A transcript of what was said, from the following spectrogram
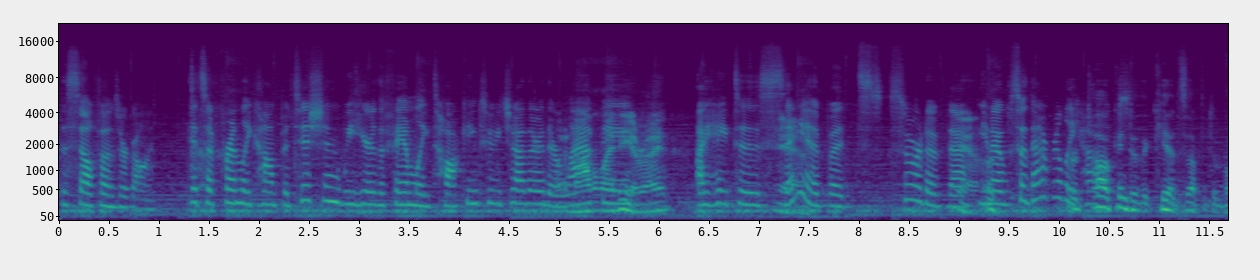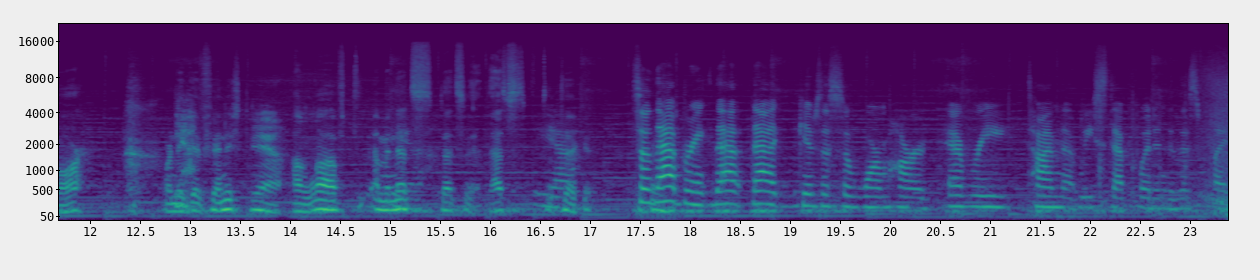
the cell phones are gone. It's a friendly competition. We hear the family talking to each other. They're What a laughing. novel idea, right? I hate to say Yeah. it, but sort of that, Yeah. you know. So that really Or helps. talking to the kids up at the bar when they Yeah. get finished. Yeah. I love. I mean, that's that's it. That's the Yeah. ticket. So that bring that that gives us a warm heart every time that we step foot into this place.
